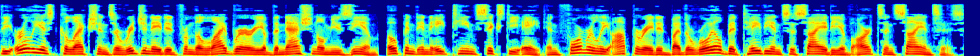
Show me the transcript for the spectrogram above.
The earliest collections originated from the Library of the National Museum, opened in 1868 and formerly operated by the Royal Batavian Society of Arts and Sciences.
